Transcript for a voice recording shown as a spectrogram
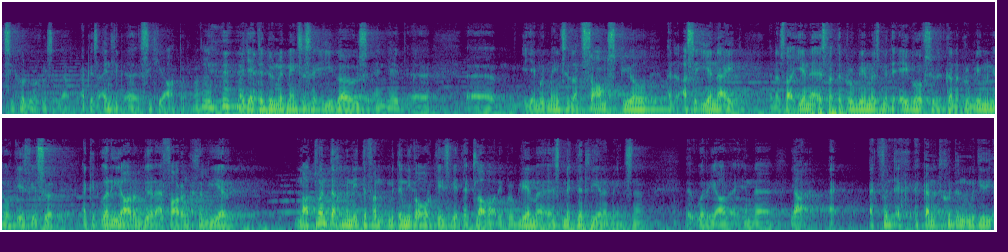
psigologiese werk. Ek is eintlik 'n psigiater, né? Want jy het te doen met mense se egos en jy het 'n uh, uh jy moet mense laat saamspeel as 'n een eenheid en as daar eene is wat 'n probleem is met 'n ego of so, dit kan 'n probleem in die orkes wees. So ek het oor die jare deur ervaring geleer na 20 minute van met 'n nuwe orkes weet ek klaar waar die probleme is met dit leer 'n mens, né? oor jare en uh ja, ek, ek vind ek ek kan dit goed doen met hierdie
